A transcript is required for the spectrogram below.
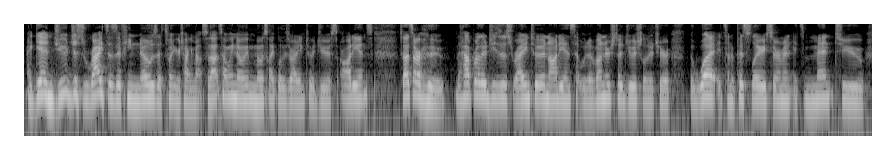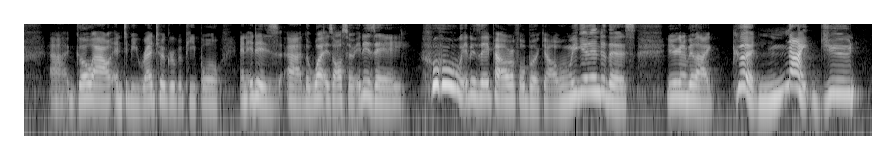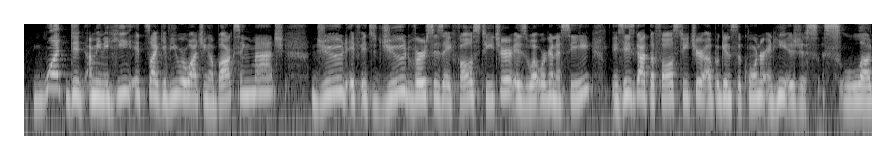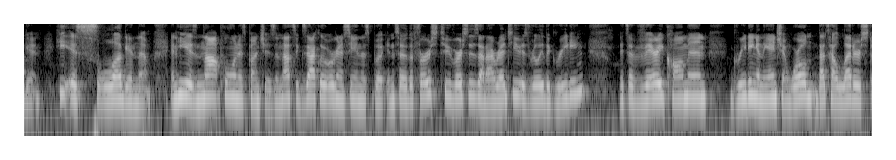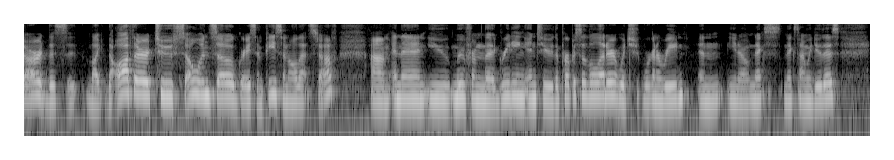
again, Jude just writes as if he knows that's what you're talking about. So that's how we know he most likely was writing to a Jewish audience. So that's our who. The half brother Jesus writing to an audience that would have understood Jewish literature. The what, it's an epistolary sermon. It's meant to uh, go out and to be read to a group of people. And it is, uh, the what is also, it is a, whoo, it is a powerful book, y'all. When we get into this, you're going to be like, good night, Jude what did I mean? He, it's like if you were watching a boxing match, Jude, if it's Jude versus a false teacher, is what we're gonna see. Is he's got the false teacher up against the corner and he is just slugging. He is slugging them and he is not pulling his punches. And that's exactly what we're gonna see in this book. And so the first two verses that I read to you is really the greeting. It's a very common greeting in the ancient world. That's how letters start. This, like the author to so and so, grace and peace, and all that stuff. Um, and then you move from the greeting into the purpose of the letter, which we're going to read, and you know next next time we do this.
